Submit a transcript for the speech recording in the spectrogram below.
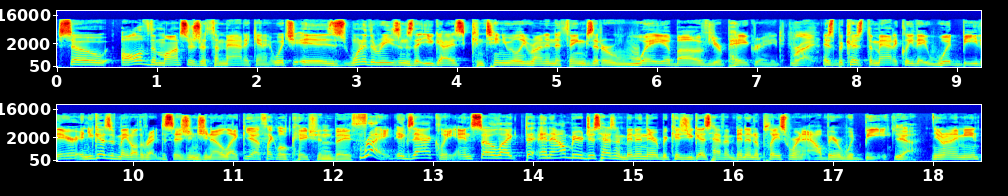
So all of the monsters are thematic in it, which is one of the reasons that you guys continually run into things that are way above your pay grade. Right. Is because thematically they would be there and you guys have made all the right decisions, you know, like Yeah, it's like location based. Right, exactly. And so like the, an owlbear just hasn't been in there because you guys haven't been in a place where an owlbear would be. Yeah. You know what I mean?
